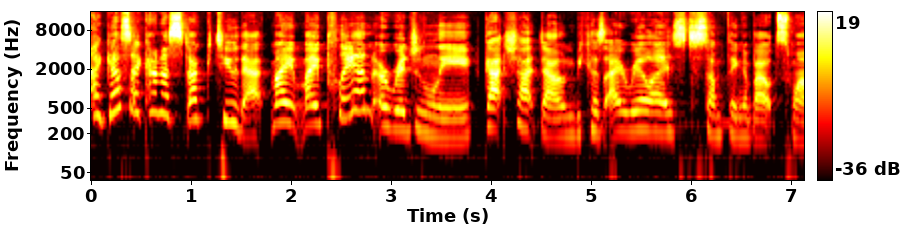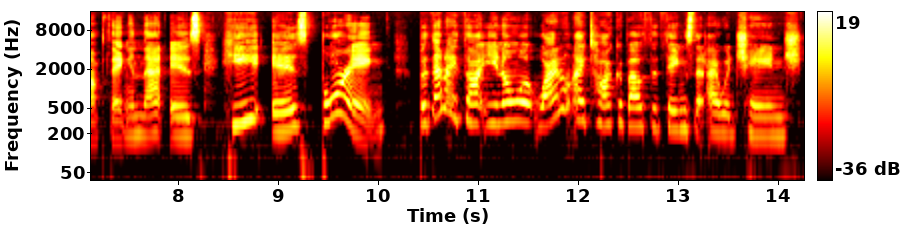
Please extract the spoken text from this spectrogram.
I guess I kind of stuck to that. My my plan originally got shot down because I realized something about Swamp Thing and that is he is boring. But then I thought, you know what? Why don't I talk about the things that I would change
